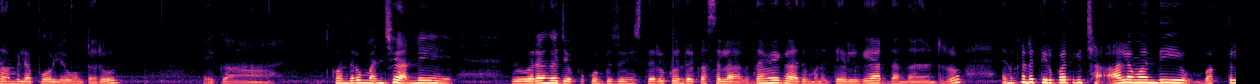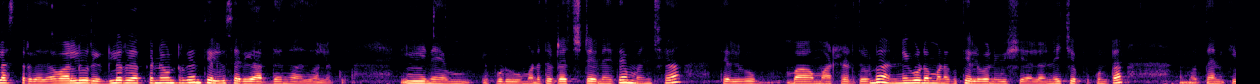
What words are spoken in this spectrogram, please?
తమిళ పోలే ఉంటారు. ఇక కొందరు మంచి అన్నీ వివరంగా చెప్పుకుంటూ చూపిస్తారు. కొందరికి అసలు అర్థమే కాదు మన తెలుగే అర్థం కాదంటారు. ఎందుకంటే తిరుపతికి చాలామంది భక్తులు వస్తారు కదా వాళ్ళు రెగ్యులర్గా అక్కడనే ఉంటారు కానీ తెలుగు సరిగా అర్థం కాదు వాళ్ళకు. ఈయన ఇప్పుడు మనతో టచ్ టైన్ అయితే మంచిగా తెలుగు బాగా మాట్లాడుతుండు. అన్నీ కూడా మనకు తెలియని విషయాలన్నీ చెప్పుకుంటా మొత్తానికి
